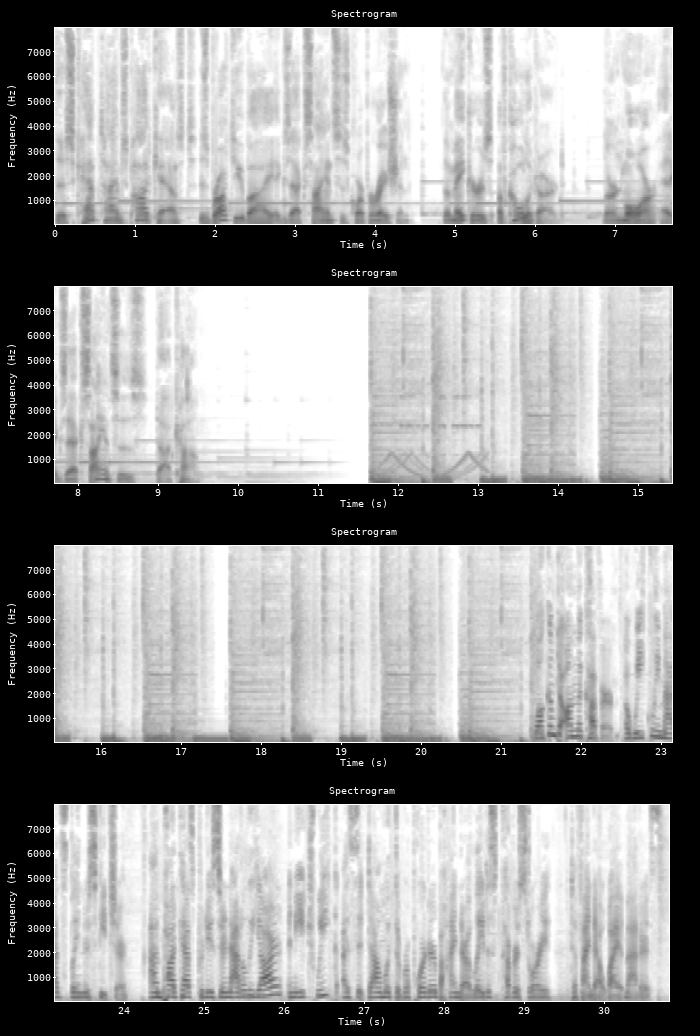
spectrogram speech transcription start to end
This Cap Times podcast is brought to you by Exact Sciences Corporation, the makers of Cologuard. Learn more at exactsciences.com. Welcome to On the Cover, a weekly Madsplainers feature. I'm podcast producer Natalie Yahr, and each week I sit down with the reporter behind our latest cover story to find out why it matters.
